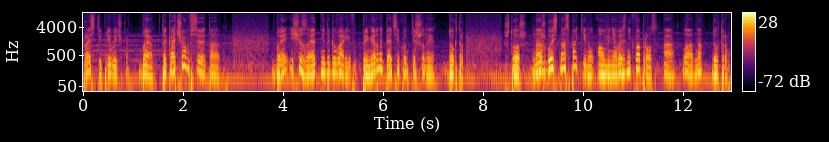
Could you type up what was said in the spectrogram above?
Прости, привычка. Б. Так о чем все это? Б исчезает, не договорив. Примерно 5 секунд тишины. Доктор что ж, наш гость нас покинул, а у меня возник вопрос. А, ладно, доктор.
